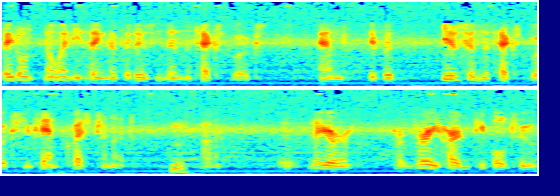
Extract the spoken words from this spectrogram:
they don't know anything if it isn't in the textbooks, and if it is in the textbooks, you can't question it. Hmm. Uh, they are, are very hard people to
